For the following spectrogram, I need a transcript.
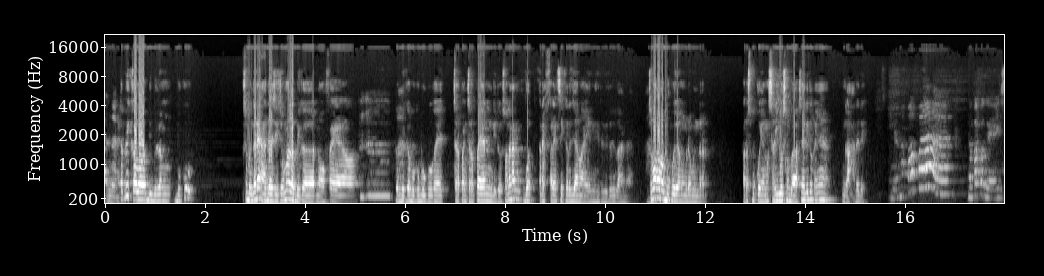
Bener. tapi kalau dibilang buku sebenarnya ada sih cuma lebih ke novel Mm-mm. lebih ke buku-buku kayak cerpen-cerpen gitu soalnya kan buat referensi kerjaan lain gitu gitu juga ada cuma kalau buku yang bener-bener harus buku yang serius ngebahasnya gitu kayaknya nggak ada deh Iya nggak apa-apa, nggak apa-apa guys.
